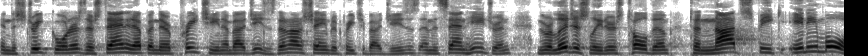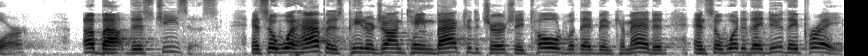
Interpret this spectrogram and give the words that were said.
in the street corners, they're standing up and they're preaching about Jesus. They're not ashamed to preach about Jesus. And the Sanhedrin, the religious leaders, told them to not speak any more about this Jesus. And so what happened is Peter and John came back to the church and they told what they'd been commanded. And so what did they do? They prayed.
